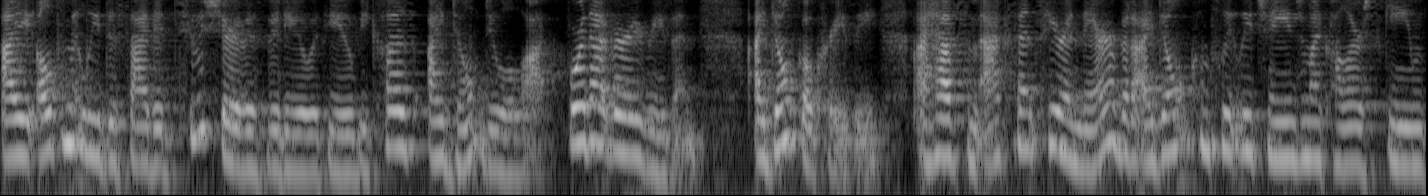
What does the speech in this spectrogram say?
I ultimately decided to share this video with you because I don't do a lot for that very reason. I don't go crazy. I have some accents here and there, but I don't completely change my color scheme.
